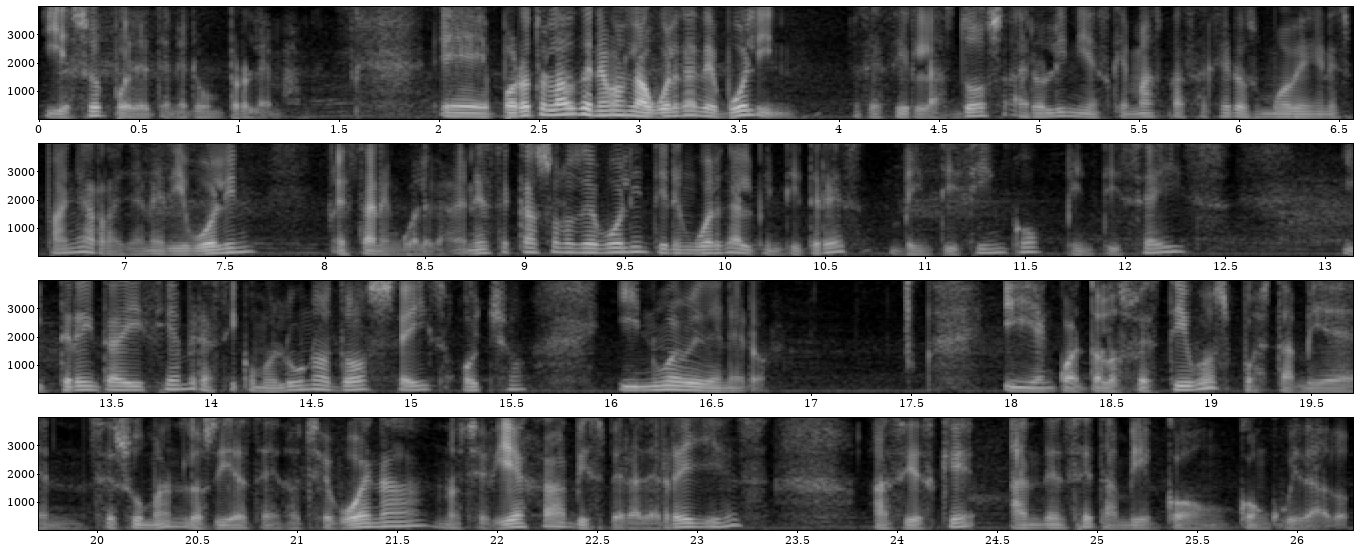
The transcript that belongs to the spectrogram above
y eso puede tener un problema. Eh, por otro lado tenemos la huelga de Vueling es decir, las dos aerolíneas que más pasajeros mueven en España, Ryanair y Vueling, están en huelga. En este caso los de Vueling tienen huelga el 23, 25, 26 y 30 de diciembre, así como el 1, 2, 6, 8 y 9 de enero. Y en cuanto a los festivos, pues también se suman los días de Nochebuena, Nochevieja, Víspera de Reyes. Así es que ándense también con, cuidado.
